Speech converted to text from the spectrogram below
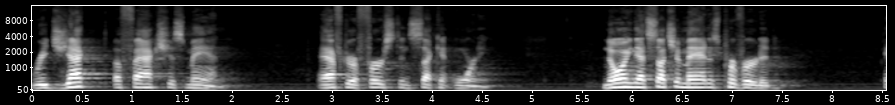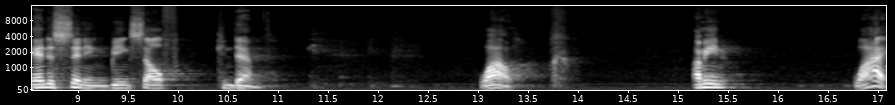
Reject a factious man after a first and second warning, knowing that such a man is perverted and is sinning, being self condemned. Wow. I mean, why?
